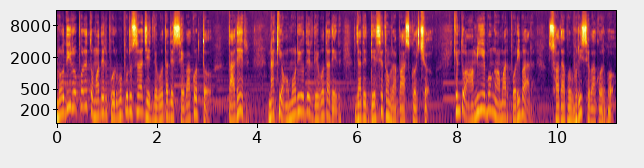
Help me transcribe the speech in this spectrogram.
নদীর ওপরে তোমাদের পূর্বপুরুষরা যে দেবতাদের সেবা করত, তাদের নাকি অমরীয়দের দেবতাদের যাদের দেশে তোমরা বাস করছ? কিন্তু আমি এবং আমার পরিবার সদাপ্রভুরই সেবা করব।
